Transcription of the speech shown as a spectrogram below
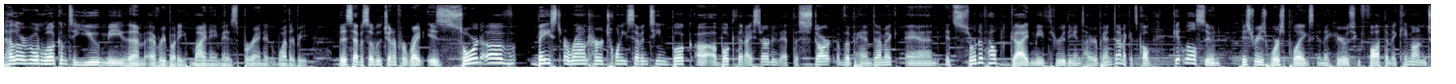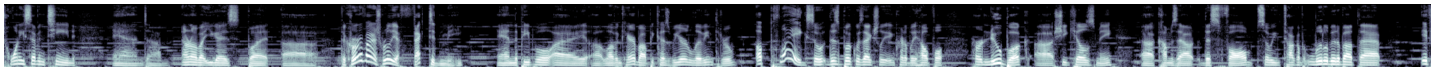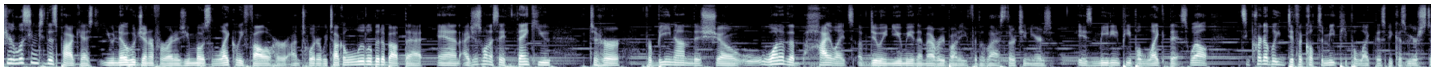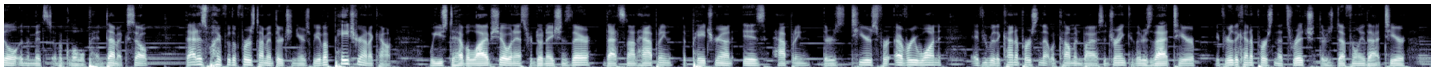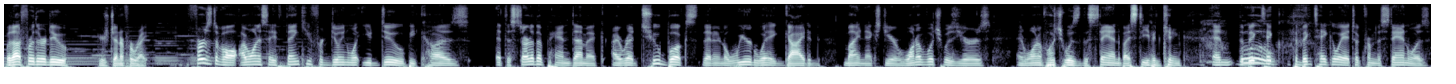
Hello, everyone. Welcome to You, Me, Them, Everybody. My name is Brandon Weatherby. This episode with Jennifer Wright is sort of based around her 2017 book, uh, a book that I started at the start of the pandemic, and it's sort of helped guide me through the entire pandemic. It's called Get Well Soon History's Worst Plagues and the Heroes Who Fought Them. It came out in 2017, and um, I don't know about you guys, but uh, the coronavirus really affected me and the people I uh, love and care about because we are living through a plague. So this book was actually incredibly helpful. Her new book, uh, She Kills Me, uh, comes out this fall. So we talk a little bit about that. If you're listening to this podcast, you know who Jennifer Wright is. You most likely follow her on Twitter. We talk a little bit about that. And I just want to say thank you to her for being on this show. One of the highlights of doing You, Me, Them, Everybody for the last 13 years is meeting people like this. Well, it's incredibly difficult to meet people like this because we are still in the midst of a global pandemic. So that is why, for the first time in 13 years, we have a Patreon account. We used to have a live show and ask for donations there. That's not happening. The Patreon is happening. There's tiers for everyone. If you were the kind of person that would come and buy us a drink, there's that tier. If you're the kind of person that's rich, there's definitely that tier. Without further ado, here's Jennifer Wright. First of all, I want to say thank you for doing what you do because at the start of the pandemic, I read two books that, in a weird way, guided my next year. One of which was yours, and one of which was The Stand by Stephen King. And the big take, the big takeaway I took from The Stand was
